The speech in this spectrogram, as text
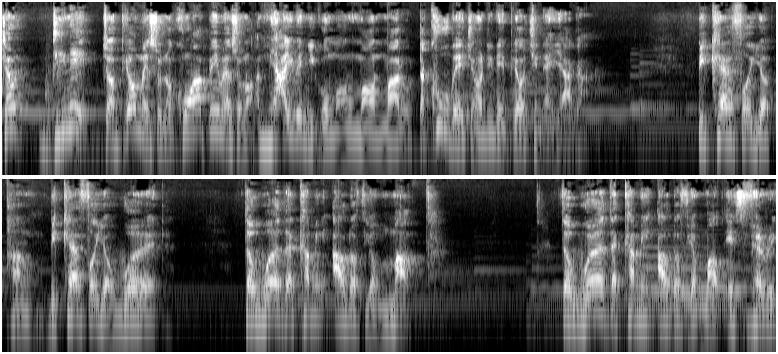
ကျွန်တော်ဒီနေ့ကျွန်တော်ပြောမယ်ဆိုတော့ခွန်အားပေးမယ်ဆိုတော့အများကြီးပဲညီကောင်မောင်မောင်မတို့တခုပဲကျွန်တော်ဒီနေ့ပြောချင်တဲ့အရာက be careful your tongue be careful your word the word that coming out of your mouth the word that coming out of your mouth is very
